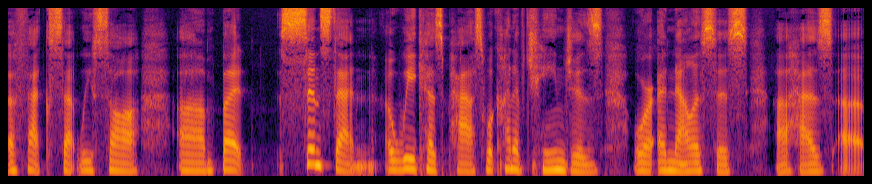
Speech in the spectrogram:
effects that we saw. Um, but since then, a week has passed. What kind of changes or analysis uh, has uh,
